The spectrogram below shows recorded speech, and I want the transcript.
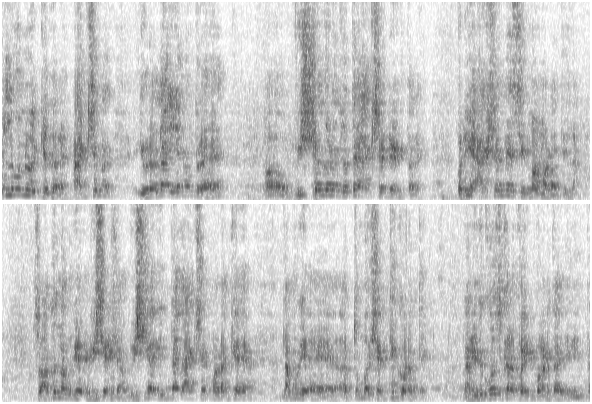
ಎಲ್ಲವನ್ನೂ ಇಟ್ಟಿದ್ದಾರೆ. ಆಕ್ಷನ್ ಇವರೆಲ್ಲ ಏನು ಅಂದ್ರೆ ವಿಷಯಗಳ ಜೊತೆ ಆಕ್ಷನ್ ಹೇಳ್ತಾರೆ. ಬರೀ ಆಕ್ಷನ್ನೇ ಸಿನಿಮಾ ಮಾಡೋದಿಲ್ಲ. ಸೊ ಅದು ನಮಗೆ ವಿಶೇಷ. ವಿಷಯ ಇದ್ದಾಗ ಆಕ್ಷನ್ ಮಾಡೋಕ್ಕೆ ನಮಗೆ ತುಂಬ ಶಕ್ತಿ ಕೊಡುತ್ತೆ. ನಾನು ಇದಕ್ಕೋಸ್ಕರ ಫೈಟ್ ಮಾಡ್ತಾ ಇದ್ದೀನಿ ಅಂತ.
